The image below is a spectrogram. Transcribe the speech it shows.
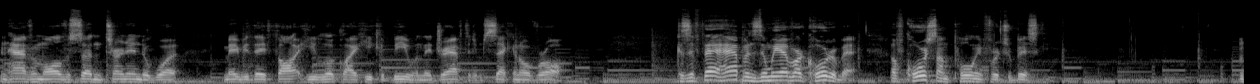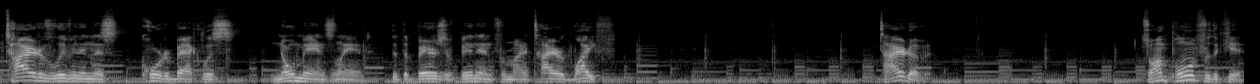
And have him all of a sudden turn into what maybe they thought he looked like he could be when they drafted him second overall. Because if that happens, then we have our quarterback. Of course, I'm pulling for Trubisky. I'm tired of living in this quarterbackless no man's land that the Bears have been in for my entire life. Tired of it. So I'm pulling for the kid.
